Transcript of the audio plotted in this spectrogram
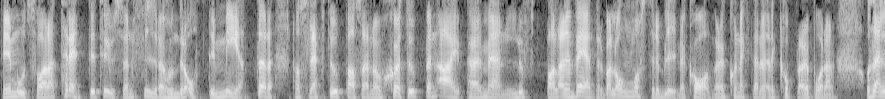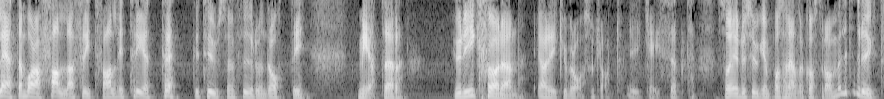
Det motsvarar 30 480 meter. De släppte upp alltså, eller de sköt upp en iPad med en luftball, eller en väderballong måste det bli med kameror connectade eller kopplade på den. Och sen lät den bara falla fritt fall i 30 480 meter. Hur det gick för den? Ja, det gick ju bra såklart i caset. Så är du sugen på en sån här så kostar de lite drygt,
